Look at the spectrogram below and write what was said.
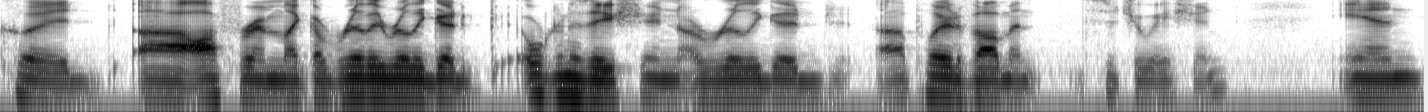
could uh, offer him like a really really good organization, a really good uh, player development situation and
